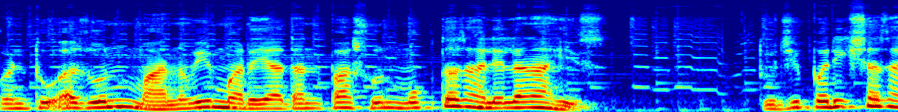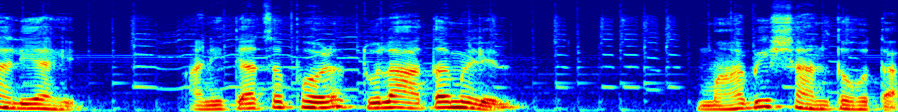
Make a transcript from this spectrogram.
पण तू अजून मानवी मर्यादांपासून मुक्त झालेला नाहीस. तुझी परीक्षा झाली आहे. आणि त्याचं फळ तुला आता मिळेल. महाबी शांत होता.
